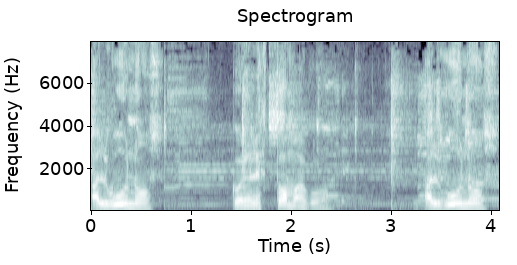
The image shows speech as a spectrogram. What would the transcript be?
algunos con el estómago, algunos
